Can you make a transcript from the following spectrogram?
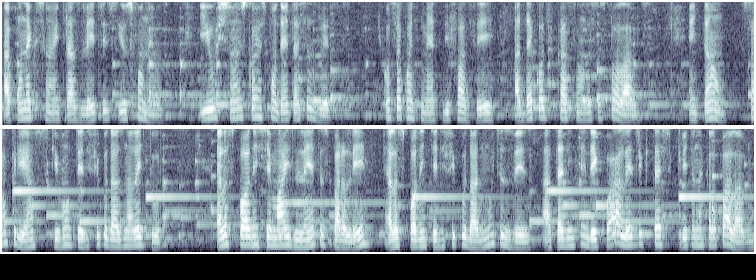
a conexão entre as letras e os fonemas e os sons correspondentes a essas letras, e, consequentemente de fazer a decodificação dessas palavras. Então, são crianças que vão ter dificuldades na leitura. Elas podem ser mais lentas para ler, elas podem ter dificuldade muitas vezes até de entender qual a letra que está escrita naquela palavra.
